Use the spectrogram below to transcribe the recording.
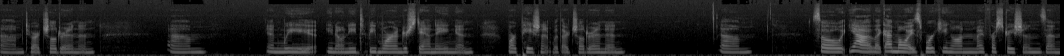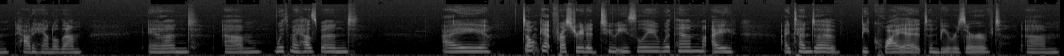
um, to our children and um, and we you know need to be more understanding and more patient with our children and um, so yeah like i'm always working on my frustrations and how to handle them. And um, with my husband i don't get frustrated too easily with him. I i tend to be quiet and be reserved um,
